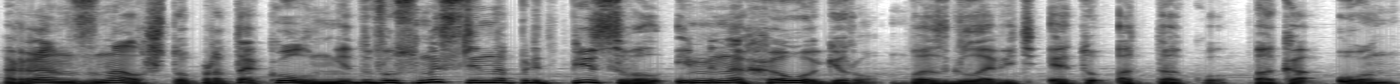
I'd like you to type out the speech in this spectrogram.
Ран знал, что протокол недвусмысленно предписывал именно Хаогеру возглавить эту атаку, пока он,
